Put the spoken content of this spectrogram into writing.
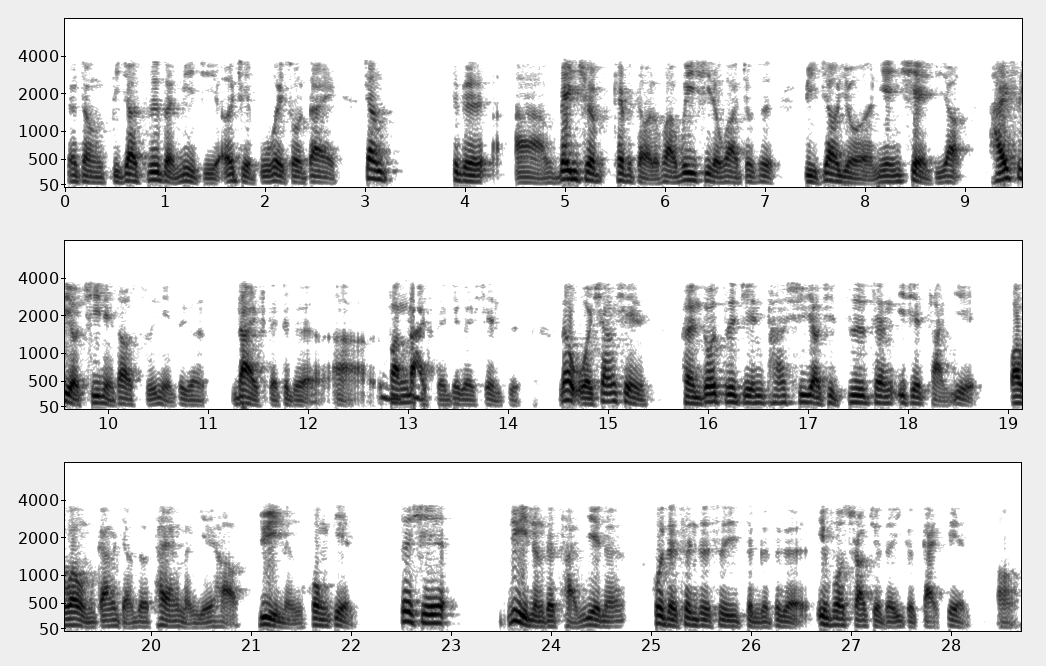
那种比较资本密集，而且不会说在像。这个啊，venture capital 的话，VC 的话就是比较有年限，比较还是有七年到十年这个 life 的这个啊，fund life 的这个限制。那我相信很多资金它需要去支撑一些产业，包括我们刚刚讲的太阳能也好，绿能、风电这些绿能的产业呢，或者甚至是整个这个 infrastructure 的一个改变啊，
